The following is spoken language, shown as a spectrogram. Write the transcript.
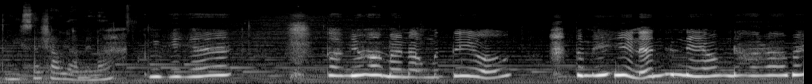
သမီးဆက်လျှောက်ရမယ်နော်အမေရဲ့ဘာမျိုးအမှန်းတော့မသိရောသမီးရင်နဲ့နည်းနည်းအောင်နာတာပဲ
